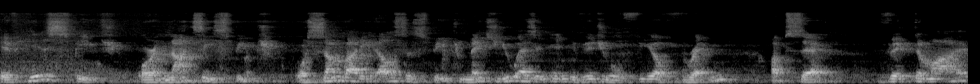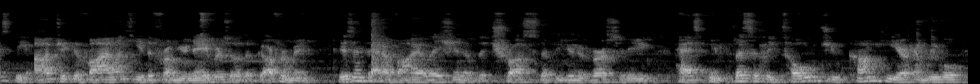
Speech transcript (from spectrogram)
If his speech or a Nazi speech or somebody else's speech makes you as an individual feel threatened, upset, victimized, the object of violence either from your neighbors or the government, isn't that a violation of the trust that the university has implicitly told you, come here and we will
